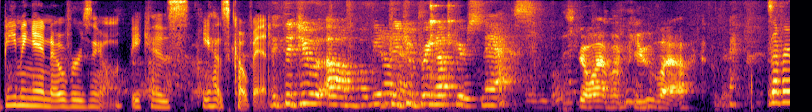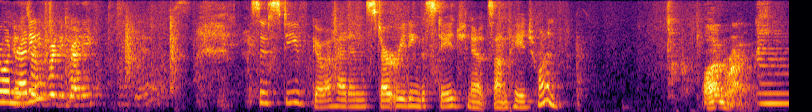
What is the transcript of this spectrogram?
beaming in over Zoom because he has COVID. Did you um, did you bring up your snacks? Still have a few left. Is everyone ready? Is everybody ready? So, Steve, go ahead and start reading the stage notes on page one. On right.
